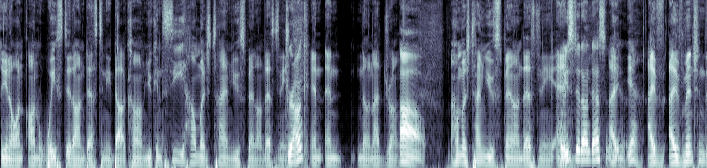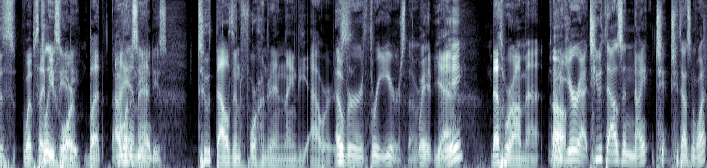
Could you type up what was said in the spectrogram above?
you know, on, on wastedondestiny.com, you can see how much time you spend on Destiny. Drunk? and and no, not drunk. Oh, how much time you've spent on Destiny? And wasted on Destiny. I, yeah, I've I've mentioned this website Please, before, Andy. but I, I, want to see Andy's two thousand four hundred and ninety hours over three years though. Right? Wait, Yeah. me? That's where I'm at. No, Oh. you're at 2009, 2000 what?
